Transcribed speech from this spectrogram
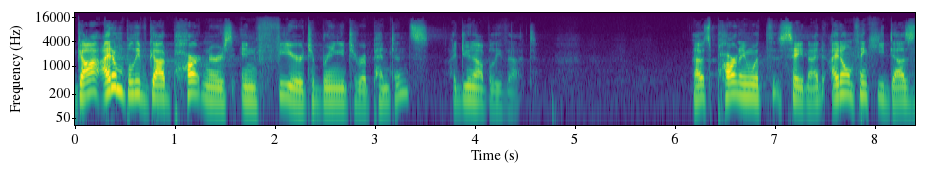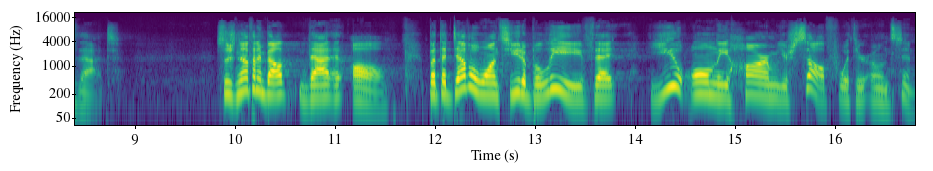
God. I don't believe God partners in fear to bring you to repentance. I do not believe that. That's partnering with Satan. I, I don't think he does that. So there's nothing about that at all. But the devil wants you to believe that you only harm yourself with your own sin.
